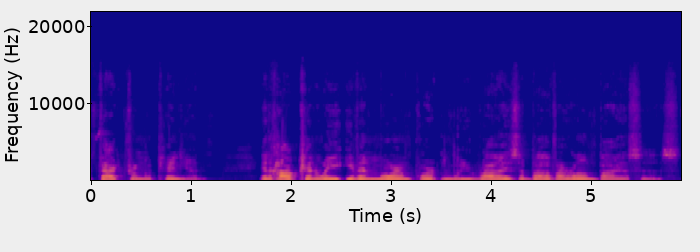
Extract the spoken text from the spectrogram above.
fact from opinion? And how can we, even more importantly, rise above our own biases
